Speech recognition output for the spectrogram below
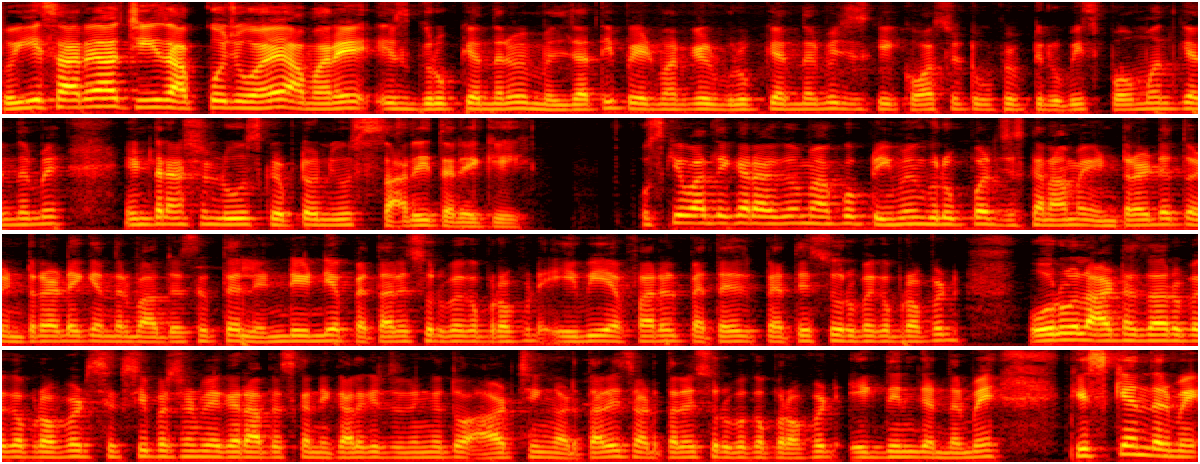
तो ये सारा चीज़ आपको जो है हमारे इस ग्रुप के अंदर में मिल जाती है पेड मार्केट ग्रुप के अंदर में, जिसकी कॉस्ट है two fifty rupees per month के अंदर में इंटरनेशनल न्यूज़ क्रिप्टो न्यूज़ सारी तरह की। उसके बाद लेकर आ गया मैं आपको प्रीमियम ग्रुप पर, जिसका नाम है इंटरडे तो इंटरडे के अंदर बात देख सकते हैं। लिंडे इंडिया पैंतालीस सौ रुपये का profit A B F R L पैंतीस सौ रुपये का प्रॉफिट ओवरऑल आठ हज़ार रुपये का प्रॉफिट सिक्सटी परसेंट भी अगर आप इसका निकाल के चलेंगे तो आठ सिंह अड़तालीस अड़तालीस सौ रुपये का प्रॉफिट एक दिन के अंदर में, किसके अंदर में?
